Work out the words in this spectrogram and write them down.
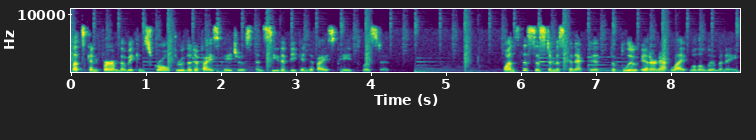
Let's confirm that we can scroll through the device pages and see the beacon device page listed. Once the system is connected, the blue internet light will illuminate.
